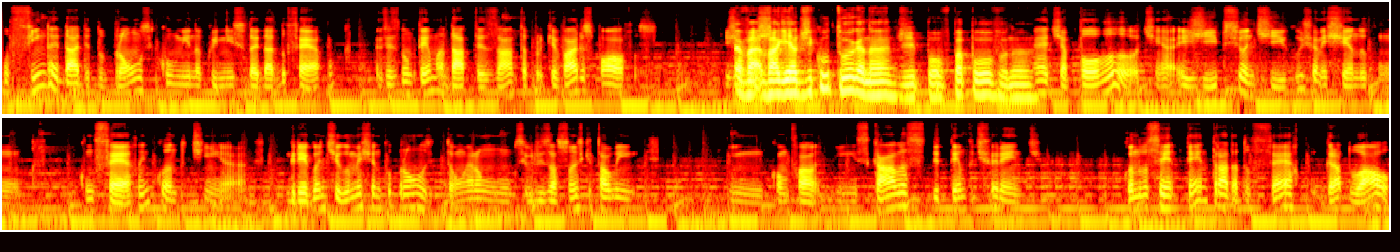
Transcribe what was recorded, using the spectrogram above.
o fim da idade do bronze culmina com o início da idade do ferro. Às vezes não tem uma data exata, porque vários povos. É, varia de cultura, né? De povo para povo, né? É, tinha povo, tinha egípcio antigo já mexendo com, com ferro, enquanto tinha grego antigo mexendo com bronze. Então eram civilizações que estavam em, em, como fala, em escalas de tempo diferente. Quando você tem a entrada do ferro gradual,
